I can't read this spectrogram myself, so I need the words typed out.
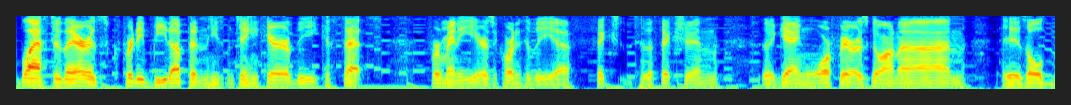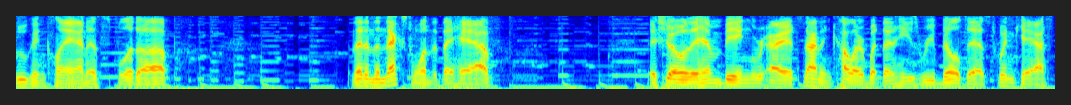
Blaster there is pretty beat up, and he's been taking care of the cassettes for many years, according to the uh, fiction. To the fiction, the gang warfare is going on. His old Boogan clan is split up. And then in the next one that they have, they show him being, uh, it's not in color, but then he's rebuilt as Twincast.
